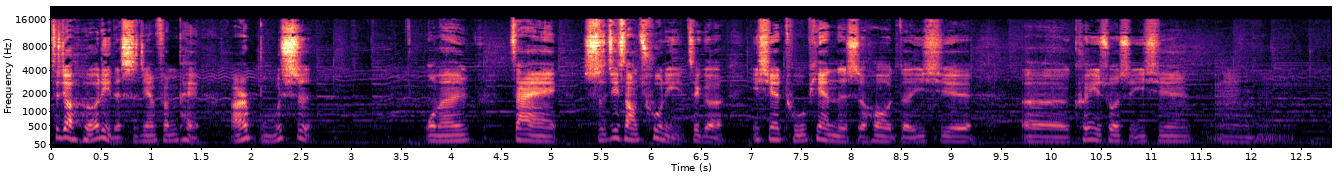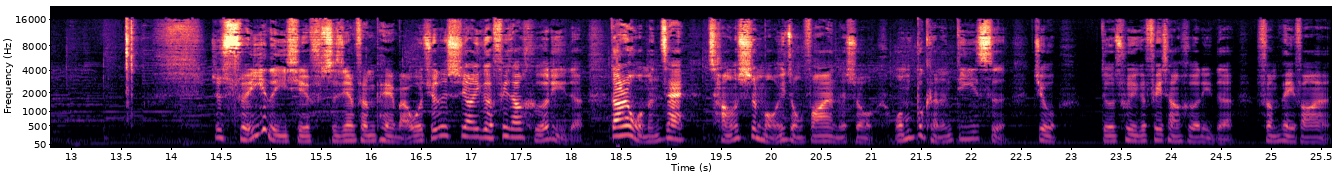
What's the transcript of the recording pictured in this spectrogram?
这叫合理的时间分配，而不是我们在实际上处理这个一些图片的时候的一些，呃，可以说是一些，嗯。就随意的一些时间分配吧，我觉得是要一个非常合理的。当然，我们在尝试某一种方案的时候，我们不可能第一次就得出一个非常合理的分配方案。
